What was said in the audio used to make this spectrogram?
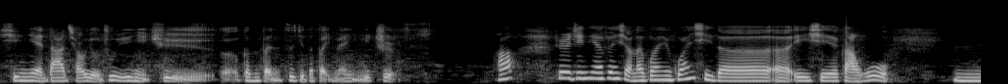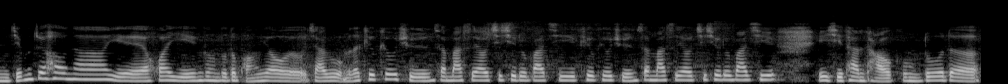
心念搭桥，有助于你去呃根本自己的本源一致。好，这是今天分享的关于关系的呃一些感悟。嗯，节目最后呢，也欢迎更多的朋友加入我们的 QQ 群三八四幺七七六八七，QQ 群三八四幺七七六八七，一起探讨更多的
